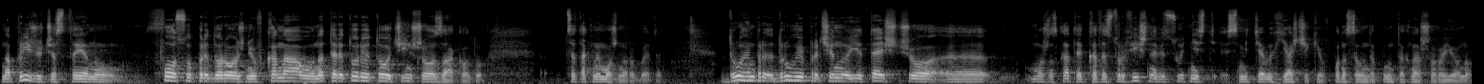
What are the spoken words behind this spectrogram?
на проїжджу частину, фосу придорожню, в канаву, на територію того чи іншого закладу. Це так не можна робити. Другим, другою причиною є те, що е, можна сказати, катастрофічна відсутність сміттєвих ящиків по населених пунктах нашого району.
